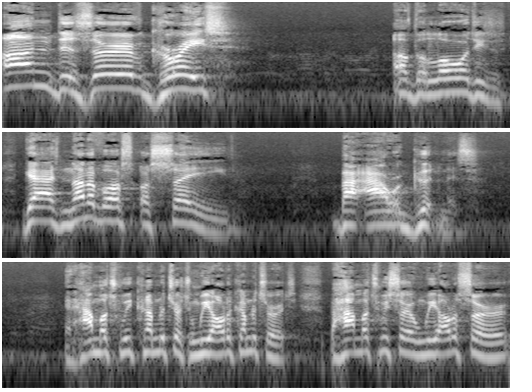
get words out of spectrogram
undeserved grace of the Lord Jesus. Guys, none of us are saved by our goodness and how much we come to church, and we ought to come to church, but how much we serve, and we ought to serve.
